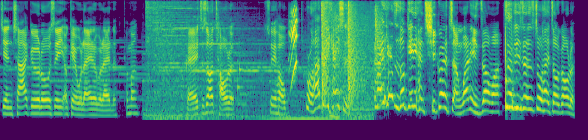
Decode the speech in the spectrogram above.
检查阁楼声音，OK，我来了，我来了，Come on，OK，这时候要逃了，最好不，他这一开始，他一开始都给你很奇怪的转弯，你知道吗？这游戏真的是做太糟糕了。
